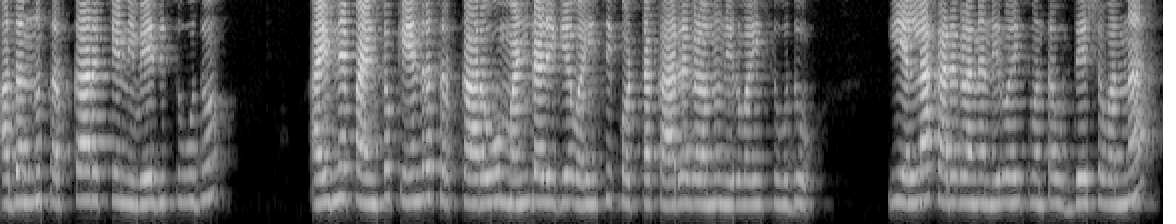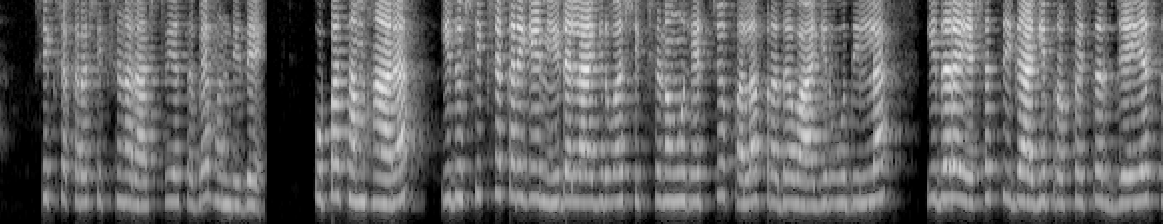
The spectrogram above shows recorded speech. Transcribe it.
ಅದನ್ನು ಸರ್ಕಾರಕ್ಕೆ ನಿವೇದಿಸುವುದು. ಐದನೇ ಪಾಯಿಂಟು, ಕೇಂದ್ರ ಸರ್ಕಾರವು ಮಂಡಳಿಗೆ ವಹಿಸಿಕೊಟ್ಟ ಕಾರ್ಯಗಳನ್ನು ನಿರ್ವಹಿಸುವುದು. ಈ ಎಲ್ಲ ಕಾರ್ಯಗಳನ್ನು ನಿರ್ವಹಿಸುವಂಥ ಉದ್ದೇಶವನ್ನು ಶಿಕ್ಷಕರ ಶಿಕ್ಷಣ ರಾಷ್ಟ್ರೀಯ ಸಭೆ ಹೊಂದಿದೆ. ಉಪಸಂಹಾರ, ಇದು ಶಿಕ್ಷಕರಿಗೆ ನೀಡಲಾಗಿರುವ ಶಿಕ್ಷಣವು ಹೆಚ್ಚು ಫಲಪ್ರದವಾಗಿರುವುದಿಲ್ಲ. ಇದರ ಯಶಸ್ಸಿಗಾಗಿ ಪ್ರೊಫೆಸರ್ ಜೆ ಎಸ್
